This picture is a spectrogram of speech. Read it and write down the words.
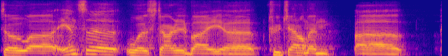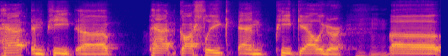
So uh, INSA was started by uh, two gentlemen, uh, Pat and Pete. Uh, Pat Gottschlicht and Pete Gallagher. Mm-hmm. Uh,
